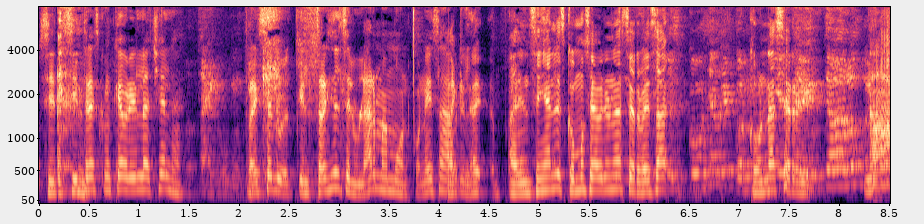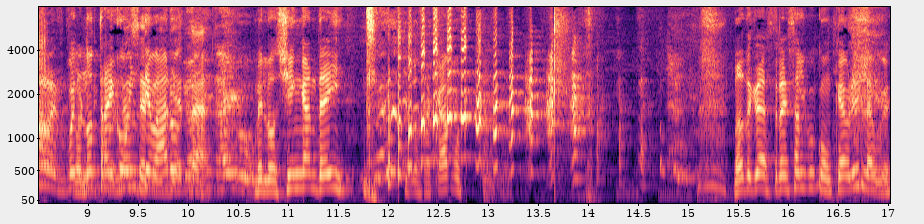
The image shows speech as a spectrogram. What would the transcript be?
Si traes con qué abrir la chela. No traigo. güey. Traes, celu- el- traes el celular, mamón. Con esa A, ábrela. a- a enseñarles cómo se abre una cerveza. ¿Cómo se abre con, Con un una billete de servi- 20 varos? No, pues Con- no traigo con una 20 varos. Me los chinga Andrei. Si lo sacamos. No te creas, traes algo con qué abrirla, güey.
